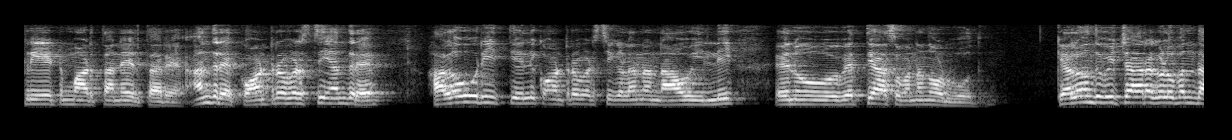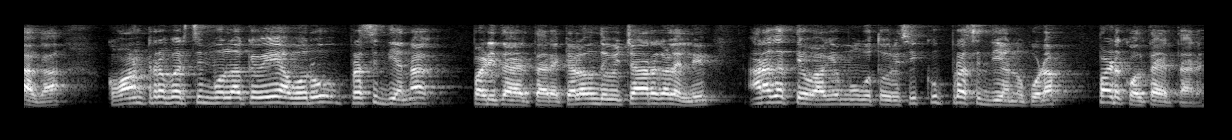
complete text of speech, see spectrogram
ಕ್ರಿಯೇಟ್ ಮಾಡ್ತಾನೆ ಇರ್ತಾರೆ. ಅಂದರೆ ಕಾಂಟ್ರವರ್ಸಿ ಅಂದರೆ ಹಲವು ರೀತಿಯಲ್ಲಿ ಕಾಂಟ್ರವರ್ಸಿಗಳನ್ನು ನಾವು ಇಲ್ಲಿ ಏನು ವ್ಯತ್ಯಾಸವನ್ನು ನೋಡ್ಬೋದು. ಕೆಲವೊಂದು ವಿಚಾರಗಳು ಬಂದಾಗ ಕಾಂಟ್ರವರ್ಸಿ ಮೂಲಕವೇ ಅವರು ಪ್ರಸಿದ್ಧಿಯನ್ನು ಪಡಿತಾ ಇರ್ತಾರೆ. ಕೆಲವೊಂದು ವಿಚಾರಗಳಲ್ಲಿ ಅನಗತ್ಯವಾಗಿ ಮೂಗು ತೋರಿಸಿ ಕುಪ್ರಸಿದ್ಧಿಯನ್ನು ಕೂಡ ಪಡ್ಕೊಳ್ತಾ ಇರ್ತಾರೆ.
